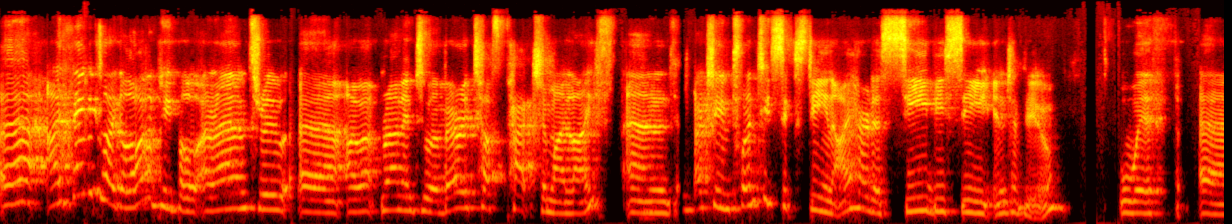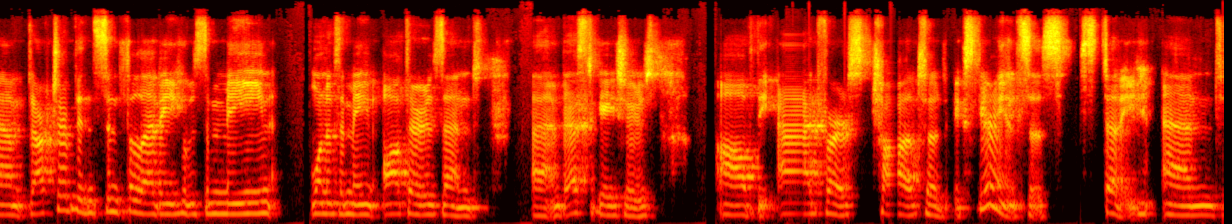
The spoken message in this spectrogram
Uh, I think, like a lot of people, I ran through, uh, I ran into a very tough patch in my life. And actually, in 2016, I heard a CBC interview with um, Dr. Vincent Felitti, who's the main, one of the main authors and uh, investigators of the adverse childhood experiences study. And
